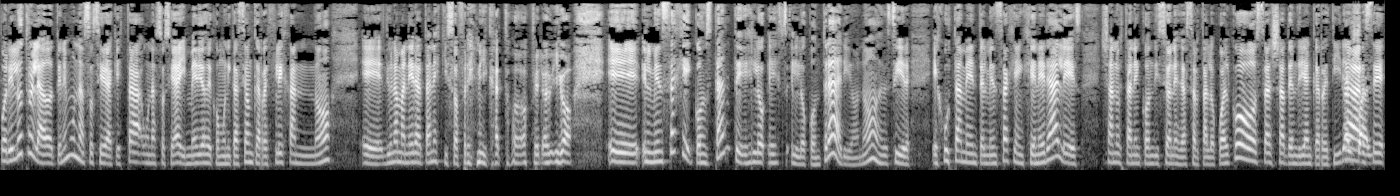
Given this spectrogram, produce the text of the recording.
por el otro lado tenemos una sociedad que está, una sociedad y medios de comunicación que reflejan, ¿no? Eh, de una manera tan esquizofrénica todo, pero digo, el mensaje constante es lo, es lo contrario, ¿no? Es decir, es justamente el mensaje en general es, ya no están en condiciones de hacer tal o cual cosa, ya tendrían que retirarse,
